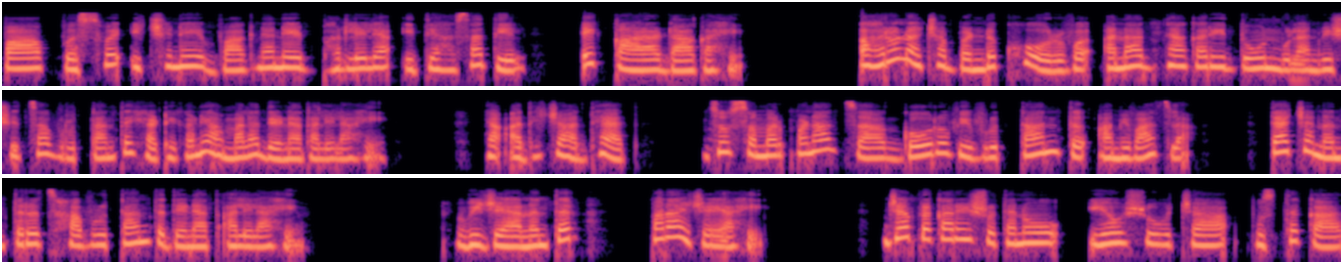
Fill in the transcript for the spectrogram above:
पाप व स्वइच्छेने वागण्याने भरलेल्या इतिहासातील एक काळा डाग आहे. अहरोनाच्या बंडखोर व अनाज्ञाकारी दोन मुलांविषयीचा वृत्तांत ह्या ठिकाणी आम्हाला देण्यात आलेला आहे. ह्या आधीच्या अध्यायात जो समर्पणाचा गौरवी वृत्तांत आम्ही वाचला त्याच्यानंतरच हा वृत्तांत देण्यात आलेला आहे. विजयानंतर पराजय आहे. ज्या प्रकारे श्रोत्यानो यहोशूच्या पुस्तकात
